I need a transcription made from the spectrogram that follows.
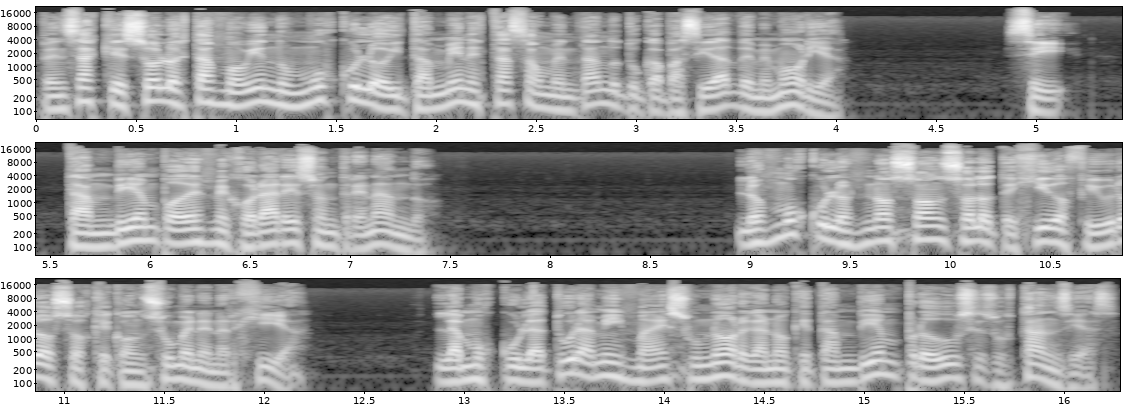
Pensás que solo estás moviendo un músculo y también estás aumentando tu capacidad de memoria. Sí, también podés mejorar eso entrenando. Los músculos no son solo tejidos fibrosos que consumen energía. La musculatura misma es un órgano que también produce sustancias.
